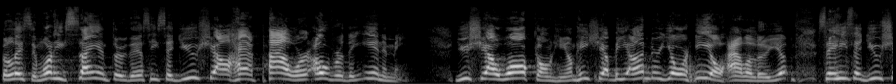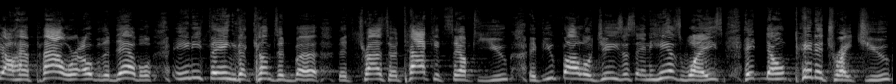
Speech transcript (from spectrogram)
But listen, what he's saying through this, he said, You shall have power over the enemy. You shall walk on him. He shall be under your heel. Hallelujah. See, he said, You shall have power over the devil. Anything that comes and uh, that tries to attack itself to you, if you follow Jesus and his ways, it don't penetrate you.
